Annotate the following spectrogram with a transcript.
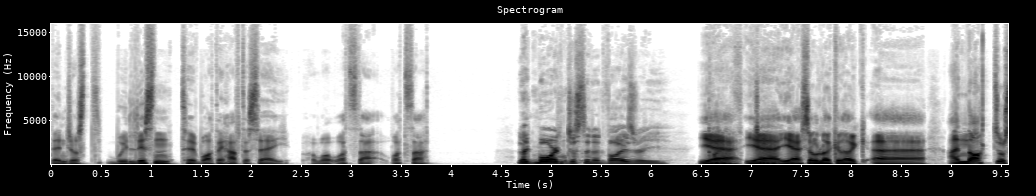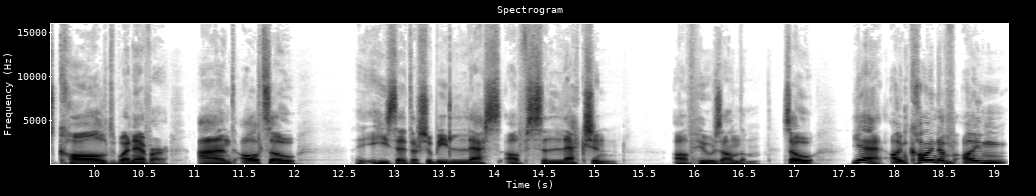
than just we listen to what they have to say. What what's that? What's that? Like more than just an advisory. Yeah, kind of yeah, thing. yeah. So like like uh and not just called whenever. And also he said there should be less of selection of who's on them. So yeah, I'm kind of I'm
